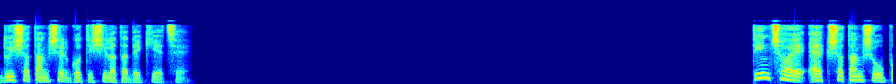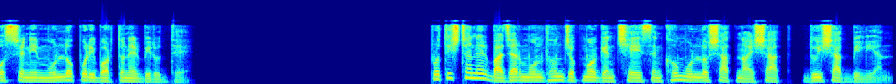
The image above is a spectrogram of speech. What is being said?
দুই শতাংশের গতিশীলতা দেখিয়েছে। তিন ছয়ে এক শতাংশ উপশ্রেণীর মূল্য পরিবর্তনের বিরুদ্ধে। প্রতিষ্ঠানের বাজার মূলধন জপমর্গেন ছেইসেনখো মূল্য সাত নয় সাত দুই সাত বিলিয়ন।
